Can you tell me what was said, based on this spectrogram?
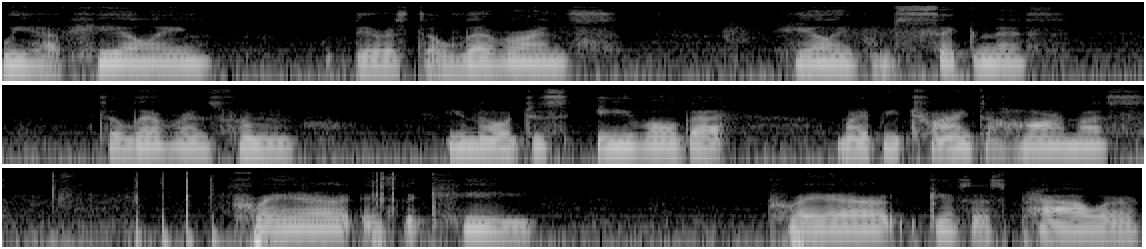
we have healing, there is deliverance, healing from sickness, deliverance from, you know, just evil that might be trying to harm us. Prayer is the key. Prayer gives us power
